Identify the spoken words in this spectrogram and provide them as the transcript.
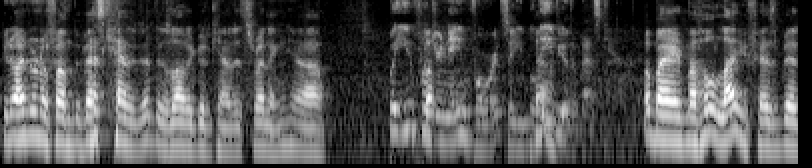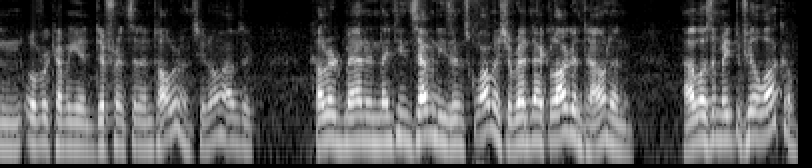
You know, I don't know if I'm the best candidate. There's a lot of good candidates running. Uh, but you put but, your name forward, so you believe yeah. you're the best candidate. But my, my whole life has been overcoming indifference and intolerance. You know, I was a colored man in 1970s in Squamish, a redneck logging town, and I wasn't made to feel welcome.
